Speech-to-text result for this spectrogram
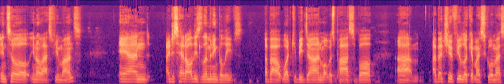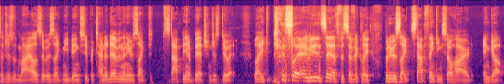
until you know the last few months, and I just had all these limiting beliefs about what could be done, what was possible. Um, I bet you if you look at my school messages with Miles, it was like me being super tentative, and then he was like, "Stop being a bitch and just do it." Like, just like I mean, he didn't say that specifically, but he was like, "Stop thinking so hard and go."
